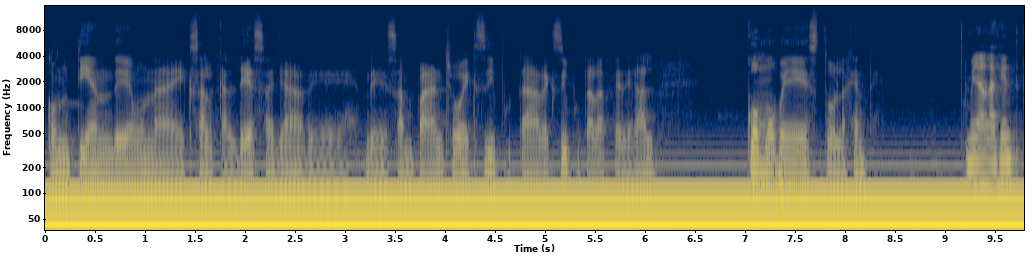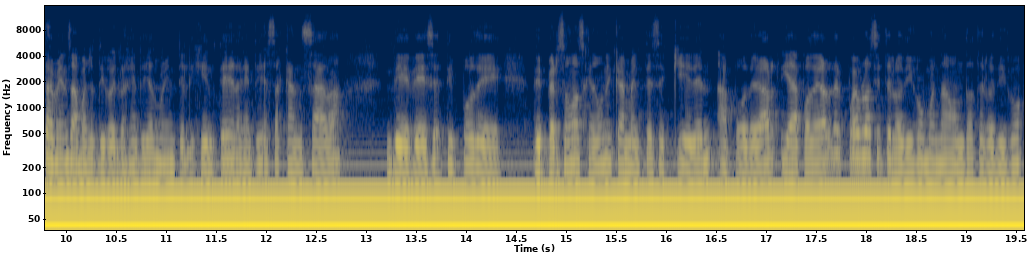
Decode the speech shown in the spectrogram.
contiende una exalcaldesa ya de, de San Pancho, exdiputada, exdiputada federal. ¿Cómo ve esto la gente? Mira, la gente también, San Pancho, digo, la gente ya es muy inteligente, la gente ya está cansada de, ese tipo de, de, personas que únicamente se quieren apoderar y apoderar del pueblo, así te lo digo buena onda, te lo digo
